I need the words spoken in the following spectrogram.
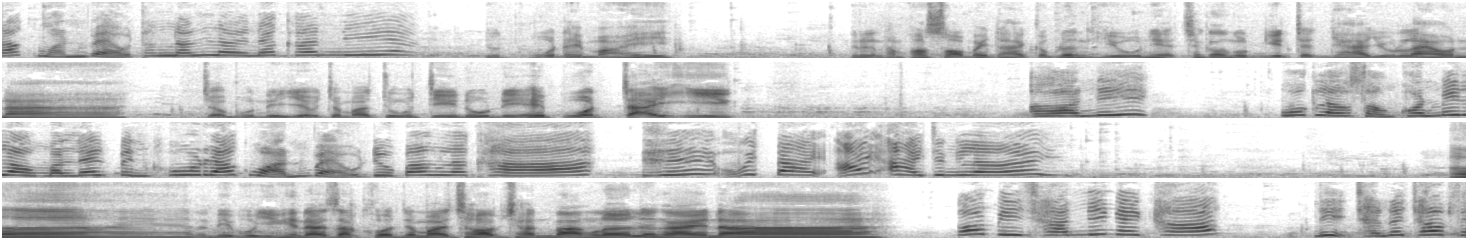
รักหวานแหววทั้งนั้นเลยนะคะเนี่ย หยุดพูดได้ไหม เรื่องทำข้อสอบไม่ได้กับเรื่องหิวเนี่ย ฉันก็หงุดหงิดจะแย่อยู่แล้วนะ เจ้าผู้นี้เดี๋ยวจะมาจูจีดูดีให้ปวดใจอีก เออนี่ พวกเราสองคนไม่ลองมาเล่นเป็นคู่รักหวานแหววดูบ้างล่ะคะเฮ้อุ้ยตายอายอายจังเลย เอ้ยไม่มีผู้หญิงที่ไหนสักคนจะมาชอบฉันบ้างเลยหรือไงนะ นี่ฉันน่ะชอบเซ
